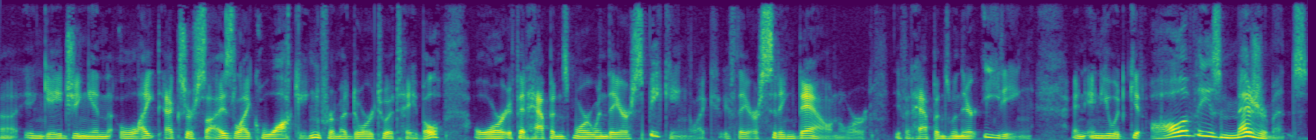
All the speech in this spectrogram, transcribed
uh, engaging in light exercise like walking from a door to a table, or if it happens more when they are speaking, like if they are sitting down, or if it happens when they're eating. And, and you would get all of these measurements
